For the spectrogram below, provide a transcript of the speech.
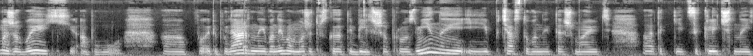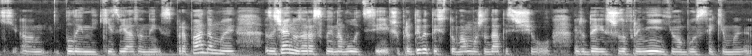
межовий або епіполярний, вони вам можуть розказати більше про зміни, і часто вони теж мають такий циклічний ем, плин, який зв'язаний з перепадами. Звичайно, зараз ви на вулиці, якщо придивитесь, то вам може здатись, що людей з шизофренією або з всякими м,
